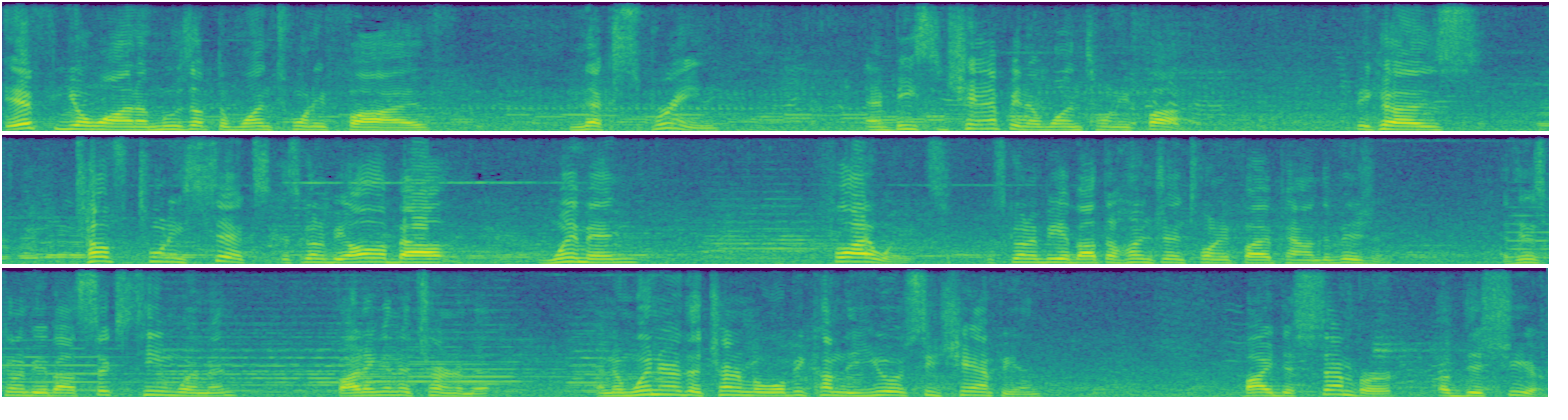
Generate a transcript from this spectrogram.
If Joanna moves up to 125 next spring and beats the champion at 125. Because TUF 26 is going to be all about women flyweights. It's going to be about the 125 pound division. I think it's going to be about 16 women fighting in the tournament, and the winner of the tournament will become the UFC champion by December of this year.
